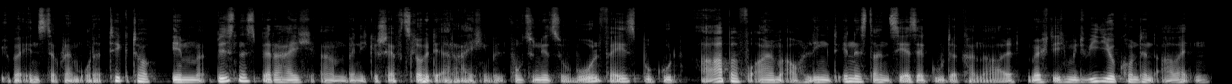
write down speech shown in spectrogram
über Instagram oder TikTok. Im Business-Bereich, ähm, wenn ich Geschäftsleute erreichen will, funktioniert sowohl Facebook gut, aber vor allem auch LinkedIn ist da ein sehr, sehr guter Kanal. Möchte ich mit Videocontent arbeiten,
